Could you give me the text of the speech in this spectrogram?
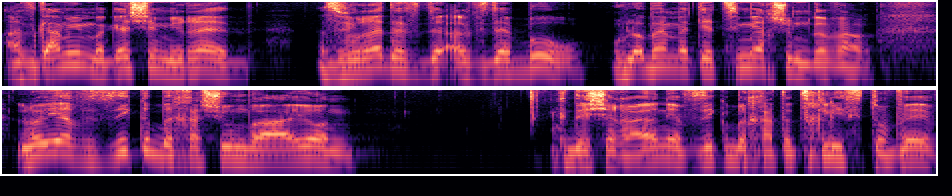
אז גם אם הגשם ירד, אז הוא ירד על שדה בור, הוא לא באמת יצמיח שום דבר, לא יבזיק בך שום רעיון. כדי שרעיון יבזיק בך, אתה צריך להסתובב.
